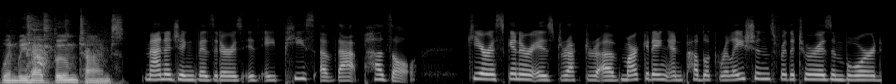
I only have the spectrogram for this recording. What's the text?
when we have boom times. Managing visitors is a piece of that puzzle. Kiera Skinner is Director of Marketing and Public Relations for the Tourism Board.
